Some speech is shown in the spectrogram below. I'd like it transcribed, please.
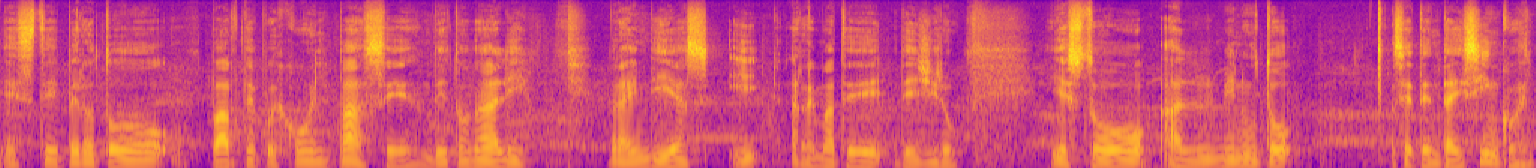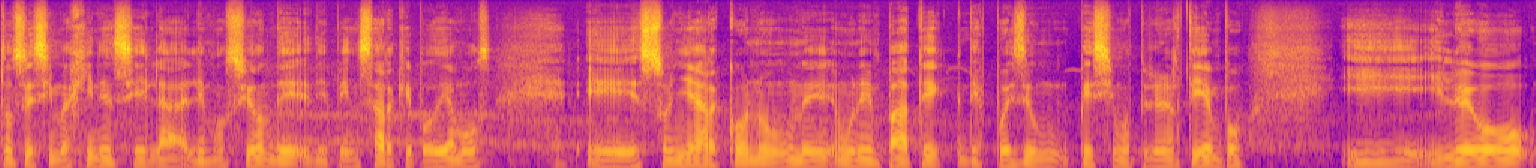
este, pero todo parte pues con el pase de Tonali, Brian Díaz y remate de, de Giroud. Y esto al minuto 75, entonces imagínense la, emoción de, pensar que podíamos eh, soñar con un, empate después de un pésimo primer tiempo y, luego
